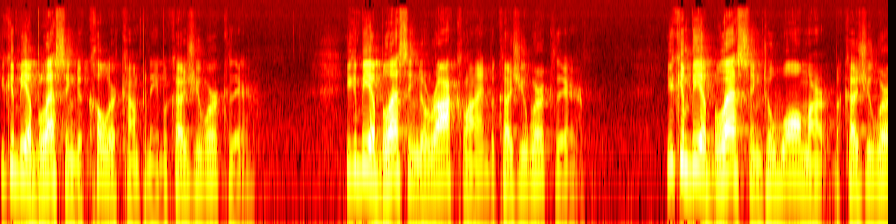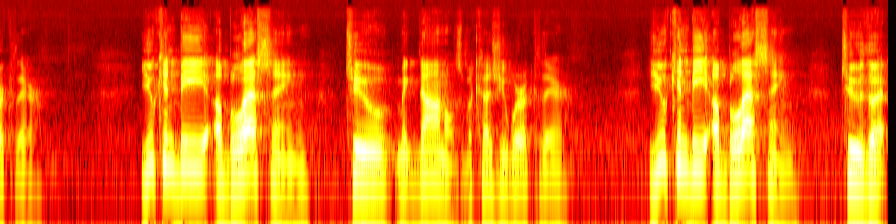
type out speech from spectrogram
You can be a blessing to Kohler Company because you work there. You can be a blessing to Rockline because you work there. You can be a blessing to Walmart because you work there. You can be a blessing to McDonald's because you work there. You can be a blessing to the,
